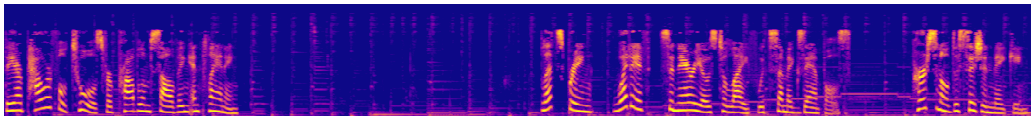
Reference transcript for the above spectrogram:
they are powerful tools for problem solving and planning. Let's bring what if scenarios to life with some examples. Personal decision making.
